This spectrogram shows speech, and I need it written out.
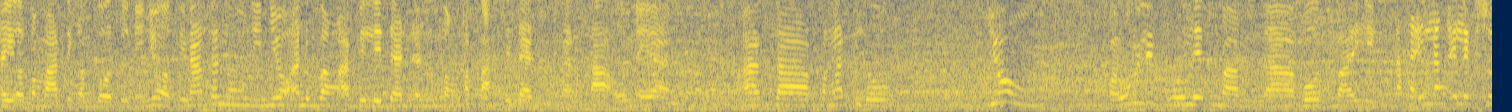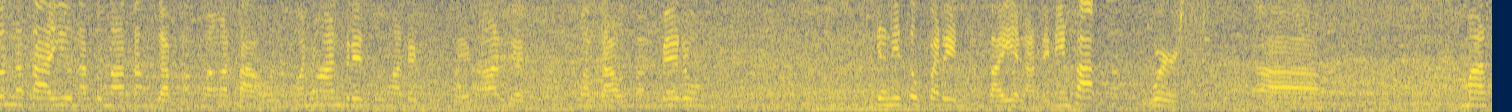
ay automatic ang boto ninyo. Tinatanong ninyo, ano bang abilidad, ano bang kapasidad ng tao na yan. At ah, pangatlo, yung paulit-ulit ma'am na vote buying. Nakailang eleksyon na tayo na tumatanggap ang mga tao ng 100, 200, 500, 1,000. Pero ganito pa rin ang bayan natin. In fact, worse. Ah, mas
